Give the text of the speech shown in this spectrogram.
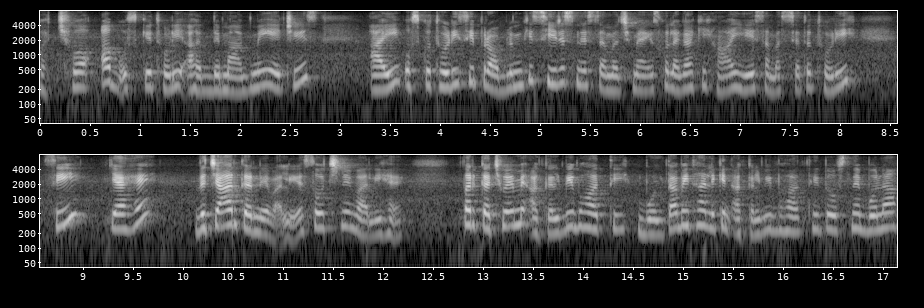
कछुआ, अब उसके थोड़ी दिमाग में ये चीज़ आई, उसको थोड़ी सी प्रॉब्लम की सीरियसनेस समझ में आई। उसको लगा कि हाँ ये समस्या तो थोड़ी सी क्या है, विचार करने वाली है, सोचने वाली है। पर कछुए में अकल भी बहुत थी, बोलता भी था, लेकिन अकल भी बहुत थी तो उसने बोला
